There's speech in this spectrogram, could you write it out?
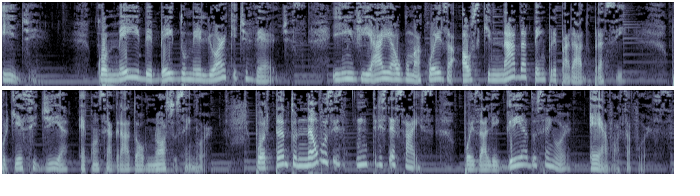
Ide, Comei e bebei do melhor que tiverdes, e enviai alguma coisa aos que nada têm preparado para si, porque esse dia é consagrado ao nosso Senhor. Portanto, não vos entristeçais, pois a alegria do Senhor é a vossa força.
